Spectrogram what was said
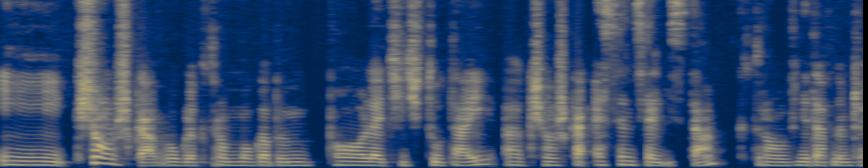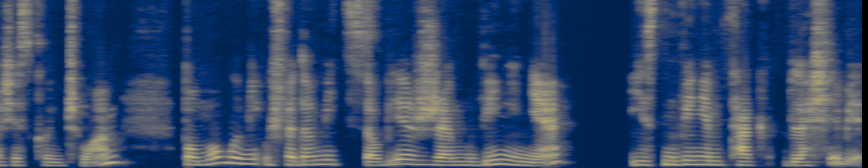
i książka w ogóle, którą mogłabym polecić tutaj, książka Esencjalista, którą w niedawnym czasie skończyłam, pomogły mi uświadomić sobie, że mówienie nie jest mówieniem tak dla siebie.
